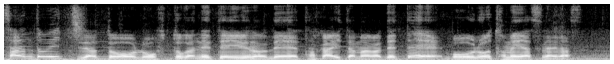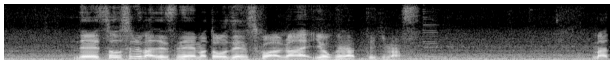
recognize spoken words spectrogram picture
サンドウェッジだとロフトが寝ているので高い球が出てボールを止めやすくなります。でそうすればですね、まあ、当然スコアが良くなっていきます。まあ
